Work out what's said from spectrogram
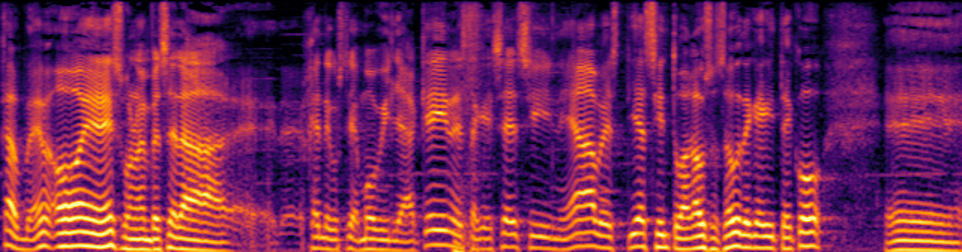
claro, em- oen ez, bueno, enbezela eh, jende guztia mobilakin, ez dakit ze, zinea, bestia, zientua gauza zaudek egiteko, eh,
